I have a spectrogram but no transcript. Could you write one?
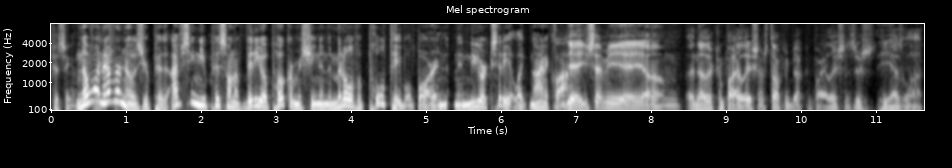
Was pissing in. No one ever knows you're pissed. I've seen you piss on a video poker machine in the middle of a pool table bar in, in New York City at like nine o'clock. Yeah, you sent me a um another compilation. I was talking about compilations. There's he has a lot,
